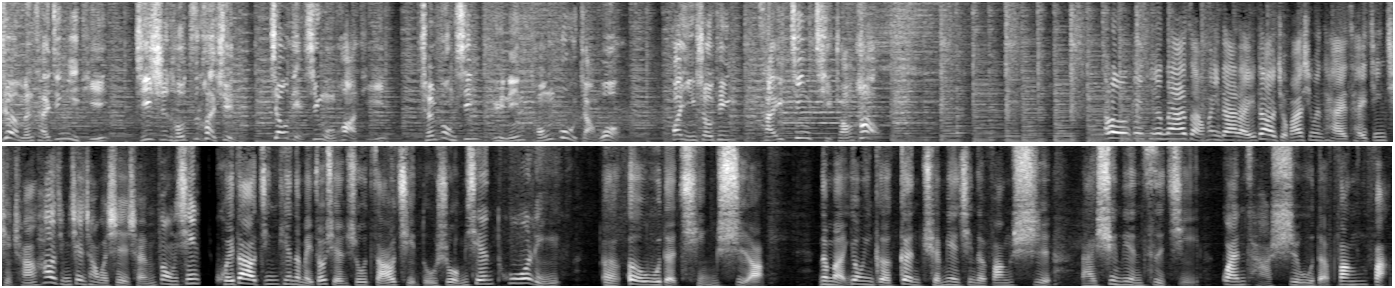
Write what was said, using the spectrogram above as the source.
热门财经议题、即时投资快讯、焦点新闻话题，陈凤欣与您同步掌握。欢迎收听《财经起床号》。Hello，各位听众，大家早！欢迎大家来到九八新闻台《财经起床号》节目现场，我是陈凤欣。回到今天的每周选书早起读书，我们先脱离呃俄乌的情势啊，那么用一个更全面性的方式来训练自己观察事物的方法。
